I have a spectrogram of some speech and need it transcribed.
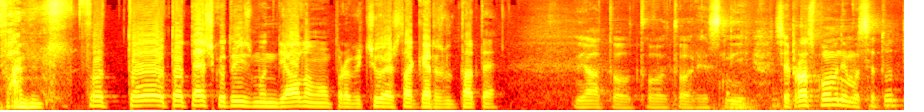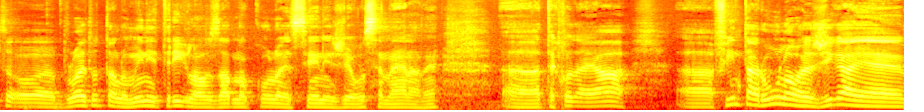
Fan, to, to, to težko tudi z mundialom upravičuješ, take rezultate. Ja, to, to, to res ni. Se prav spomnimo, se tudi, uh, bilo je tudi aluminij tri glav, zadnjo kolo jeseni, že 8-1. Uh, tako da ja, uh, Finta Rulo, žiga je,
